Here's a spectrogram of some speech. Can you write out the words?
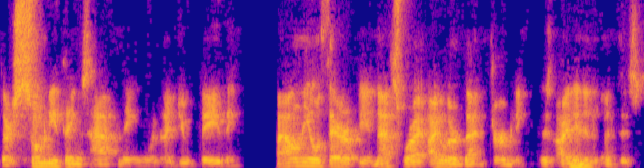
There's so many things happening when I do bathing. Balneotherapy, and that's where I, I learned that in Germany. This, I didn't mm-hmm. invent this.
